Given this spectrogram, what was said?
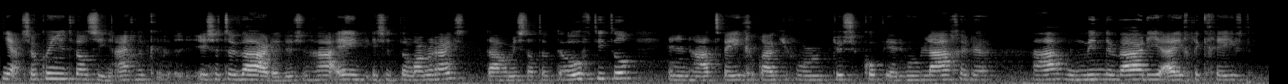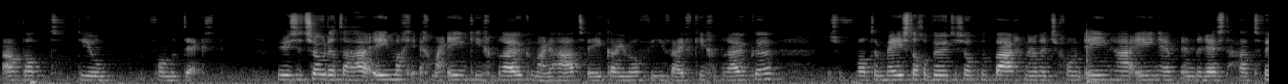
Ja, zo kun je het wel zien. Eigenlijk is het de waarde. Dus een H1 is het belangrijkst. Daarom is dat ook de hoofdtitel. En een H2 gebruik je voor een tussenkopje. En hoe lager de H, hoe minder waarde je eigenlijk geeft aan dat deel van de tekst. Nu is het zo dat de H1 mag je echt maar één keer gebruiken, maar de H2 kan je wel vier, vijf keer gebruiken. Dus wat er meestal gebeurt is op een pagina dat je gewoon één H1 hebt en de rest H2.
